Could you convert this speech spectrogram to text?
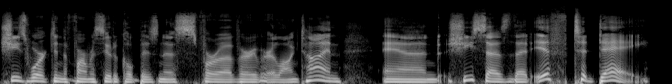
She's worked in the pharmaceutical business for a very, very long time, and she says that if today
